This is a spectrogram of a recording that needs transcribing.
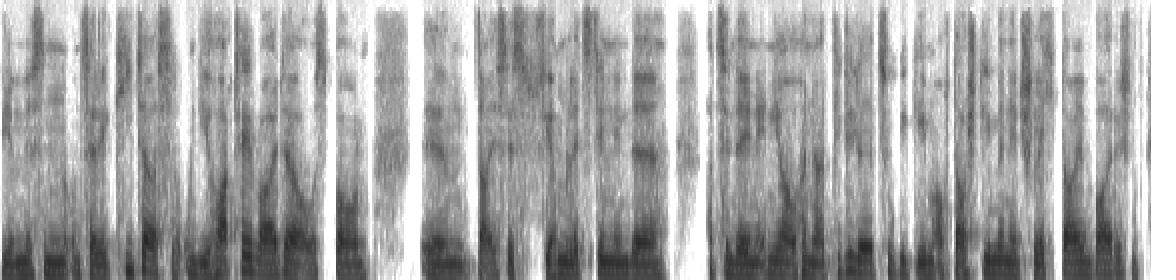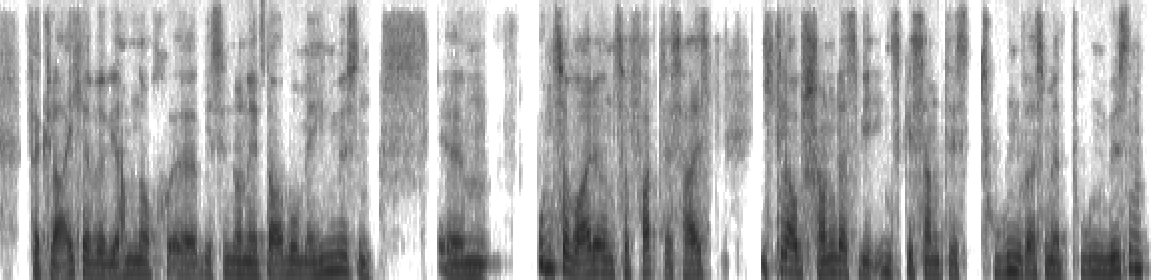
Wir müssen unsere Kitas und die Horte weiter ausbauen. Ähm, da ist es, Sie haben letztendlich in der, hat es in der NN ja auch einen Artikel dazu gegeben, auch da stehen wir nicht schlecht da im bayerischen Vergleich, aber wir haben noch, äh, wir sind noch nicht da, wo wir hin müssen. Ähm, und so weiter und so fort. Das heißt, ich glaube schon, dass wir insgesamt das tun, was wir tun müssen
